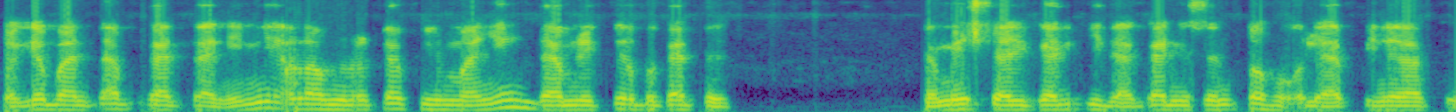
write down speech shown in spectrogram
Bagi bantah perkataan ini Allah menurunkan firmannya dan mereka berkata kami sekali-kali tidak akan disentuh oleh api neraka.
